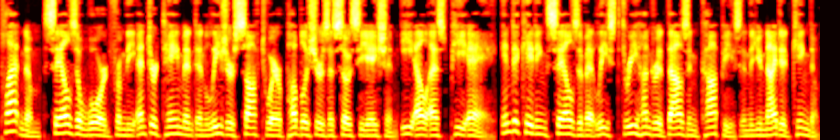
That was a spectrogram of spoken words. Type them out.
Platinum Sales Award from the Entertainment and Leisure Software Publishers Association indicating sales of at least 300,000 copies in the United Kingdom.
